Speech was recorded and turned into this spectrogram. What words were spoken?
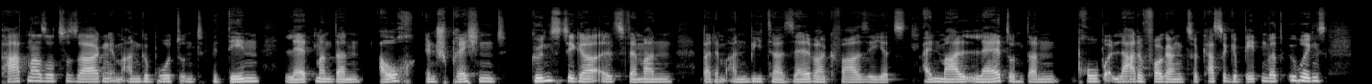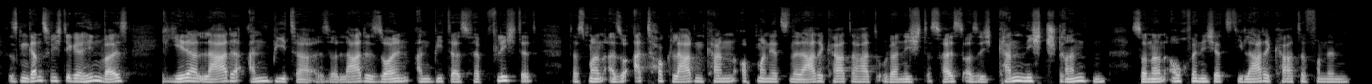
Partner sozusagen im Angebot und mit denen lädt man dann auch entsprechend günstiger, als wenn man bei dem Anbieter selber quasi jetzt einmal lädt und dann pro Ladevorgang zur Kasse gebeten wird. Übrigens, das ist ein ganz wichtiger Hinweis, jeder Ladeanbieter, also Ladesäulenanbieter ist verpflichtet, dass man also ad hoc laden kann, ob man jetzt eine Ladekarte hat oder nicht. Das heißt also, ich kann nicht stranden, sondern auch wenn ich jetzt die Ladekarte von dem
